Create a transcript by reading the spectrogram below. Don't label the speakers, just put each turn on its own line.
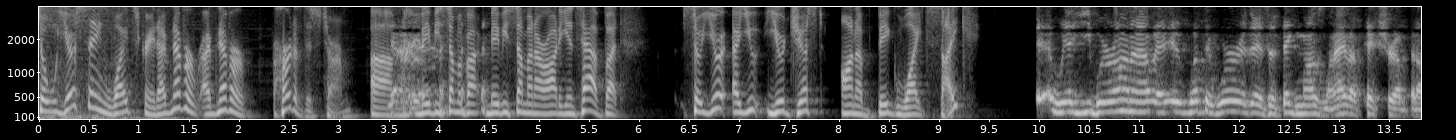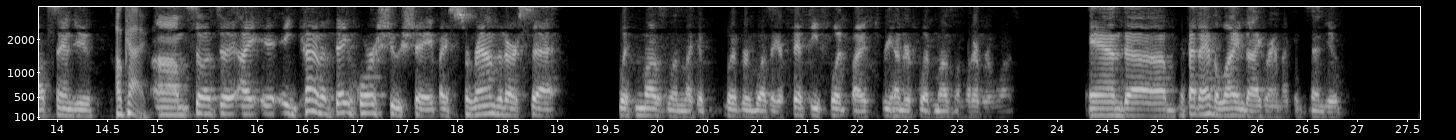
So you're saying white screen? I've never, I've never heard of this term. Um, yeah. maybe some of our, maybe some in our audience have, but so you're, are you, you're just on a big white cyc?
We, we're on a what the word is a big muslin. I have a picture of it that I'll send you.
Okay.
Um, so it's a, I, in kind of a big horseshoe shape. I surrounded our set with muslin, like a whatever it was, like a fifty foot by three hundred foot muslin, whatever it was. And um, in fact, I have a line diagram I can send you.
